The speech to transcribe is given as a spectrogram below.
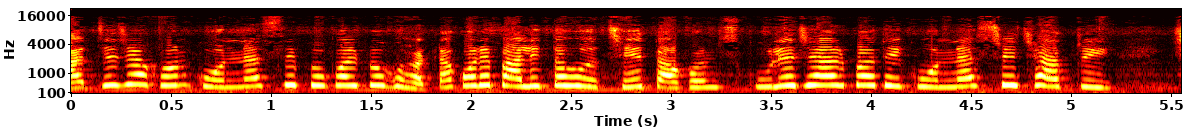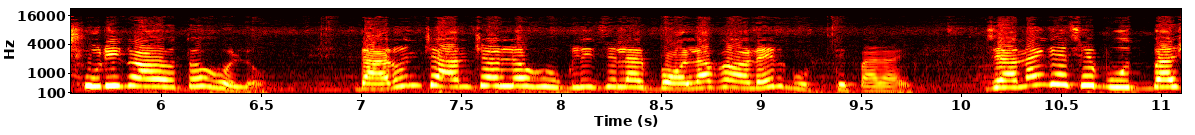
রাজ্যে যখন কন্যাশ্রী প্রকল্প ঘটা করে পালিত হচ্ছে, তখন স্কুলে যাওয়ার পথে কন্যাশ্রী ছাত্রী ছুরিকাহত হলো। দারুণ চাঞ্চল্য হুগলি জেলার বলাগড়ের গুপ্তিপাড়ায়। জানা গেছে, বুধবার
